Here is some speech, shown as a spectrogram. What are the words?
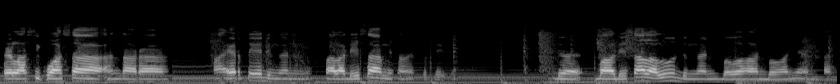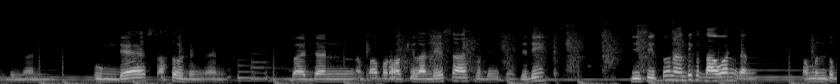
relasi kuasa antara ART dengan kepala desa misalnya seperti itu. Kepala desa lalu dengan bawahan-bawahannya entah dengan bumdes atau dengan badan apa perwakilan desa seperti itu. Jadi di situ nanti ketahuan kan membentuk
